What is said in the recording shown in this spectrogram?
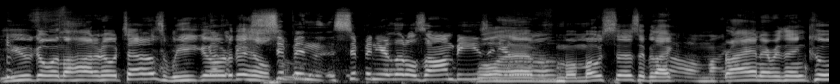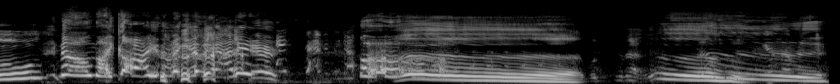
you go in the haunted hotels, we go to the Hilton. Sipping, sipping your little zombies. We'll and your have little... mimosas. They'd be like, Oh my! Brian, everything cool? No, my God! You're gonna get me out of here! Oh. Ugh. We'll just do that. Ugh.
